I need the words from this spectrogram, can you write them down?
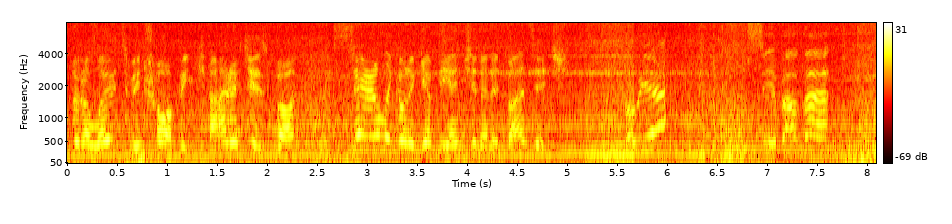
if they're allowed to be dropping carriages, but certainly going to give the engine an advantage. Oh yeah? We'll see about that.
